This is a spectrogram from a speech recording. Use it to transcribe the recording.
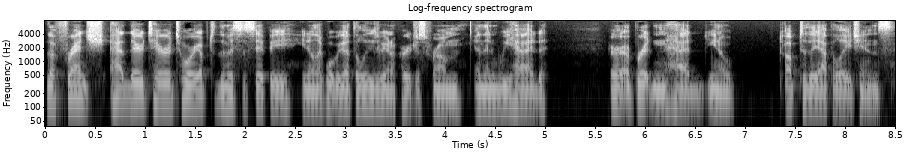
the French had their territory up to the Mississippi. You know, like what we got the Louisiana Purchase from, and then we had, or uh, Britain had, you know, up to the Appalachians.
